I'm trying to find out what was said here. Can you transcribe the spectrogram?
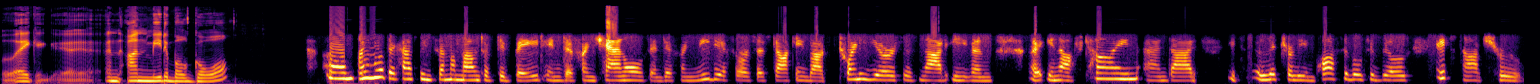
like uh, an unmeetable goal? Um, I know there has been some amount of debate in different channels and different media sources talking about 20 years is not even uh, enough time and that it's literally impossible to build. It's not true.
